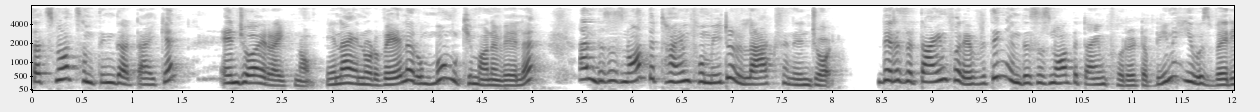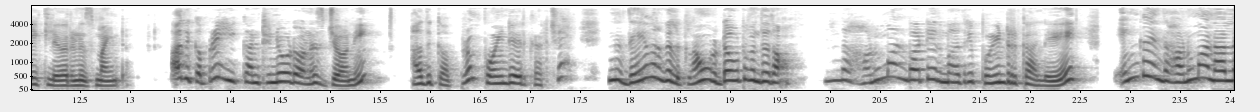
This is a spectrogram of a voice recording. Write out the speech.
that's not something that I can enjoy right no ஏன்னா என்னோட வேலை ரொம்ப முக்கியமான வேலை. And this is not the time for me to relax and enjoy there is a time for everything and this is not the time for it அப்படின்னு he was very clear in his mind அதுக்கப்புறம் he continued on his journey அதுக்கப்புறம் போயிட்டே இருக்காச்சு இந்த தேவர்களுக்கெல்லாம் ஒரு டவுட் வந்துதான் இந்த ஹனுமான் பாட்டு இது மாதிரி போயின்னு இருக்காளே எங்க இந்த ஹனுமானால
